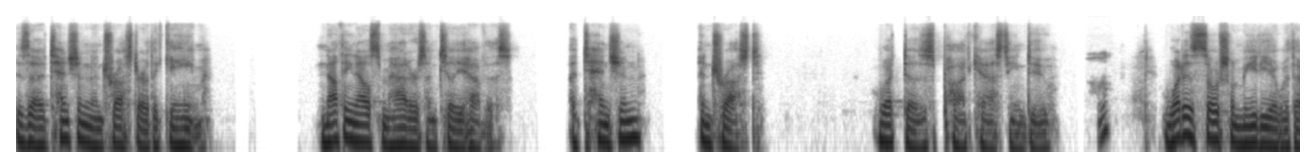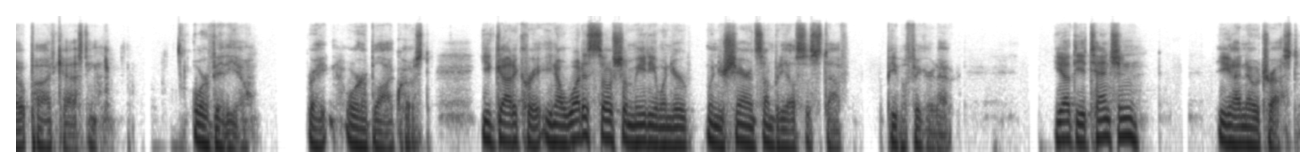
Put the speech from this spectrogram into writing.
is that attention and trust are the game. Nothing else matters until you have this attention and trust. What does podcasting do? Huh? What is social media without podcasting or video, right? Or a blog post? You got to create, you know, what is social media when you're when you're sharing somebody else's stuff? People figure it out. You got the attention, you got no trust.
